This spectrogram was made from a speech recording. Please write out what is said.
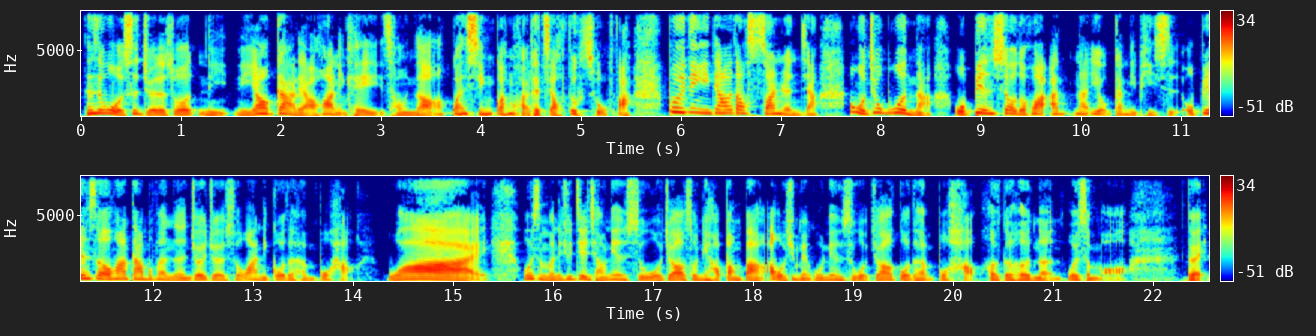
但是我是觉得说你，你要尬聊的话，你可以从你知道关心关怀的角度出发，不一定一定要到酸人家。我就问啊，我变瘦的话啊，那又干你屁事？我变瘦的话，大部分人就会觉得说：“哇，你过得很不好。”Why？为什么你去剑桥念书，我就要说你好棒棒啊？我去美国念书，我就要过得很不好？何德何能？为什么？对，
